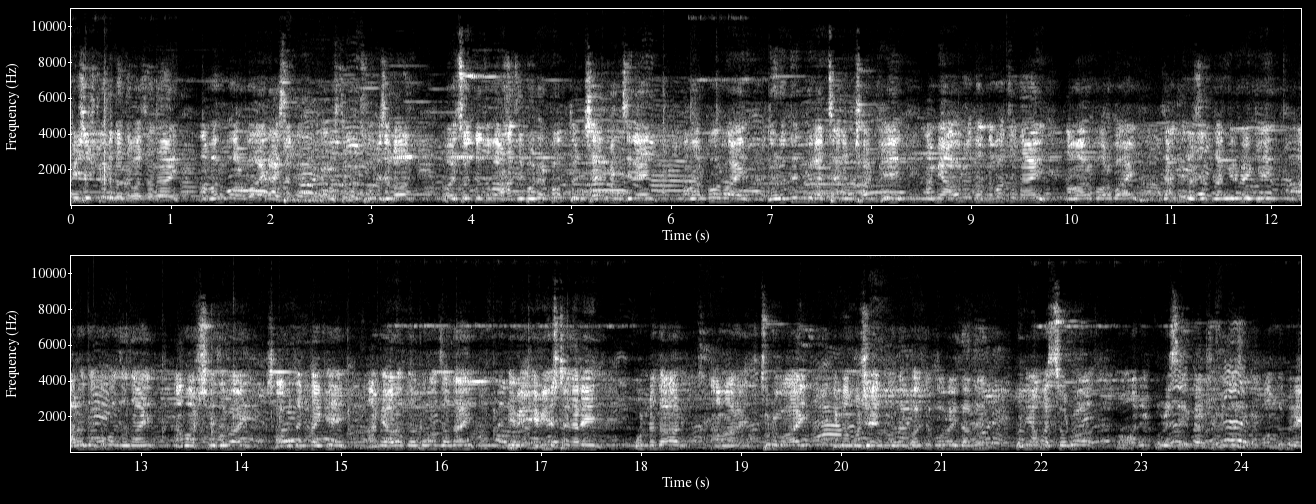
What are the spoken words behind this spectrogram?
বিশেষ করে ধন্যবাদ জানাই আমার বড় ভাই রাইসান ব্যবস্থা করেছিল ওই চোদ্দ নম্বর হাজির বোর্ডের প্রাক্তন চেয়ারম্যান ছিলেন আমার বড় ভাই নুরুদ্দিনগুলার চ্যানেল সরকে আমি আবারও ধন্যবাদ জানাই আমার বড় ভাই জাহাঙ্গীর হোসেন জাহাঙ্গীর ভাইকে আরও ধন্যবাদ জানাই আমার সেজু ভাই সাবেদান ভাইকে আমি আরও ধন্যবাদ জানাই এবিএস ট্যানারে পূর্ণদার আমার ছোট ভাই ইমাম হোসেন ওদের হয়তো বড় জানেন উনি আমার ছোট অনেক করেছে, ব্যবসা বাণিজ্য বন্ধ করে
